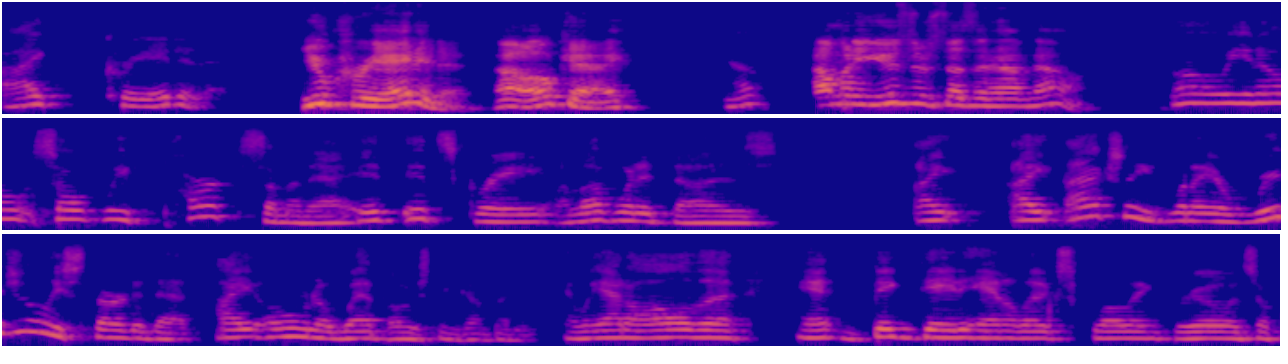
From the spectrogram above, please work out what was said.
I created it. You created it. Oh, okay. Yep. How many users does it have now? Oh, you know, so we've parked some of that. It, it's great. I love what it does. I I actually, when I originally started that, I own a web hosting company and we had all the big data analytics flowing through. And so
